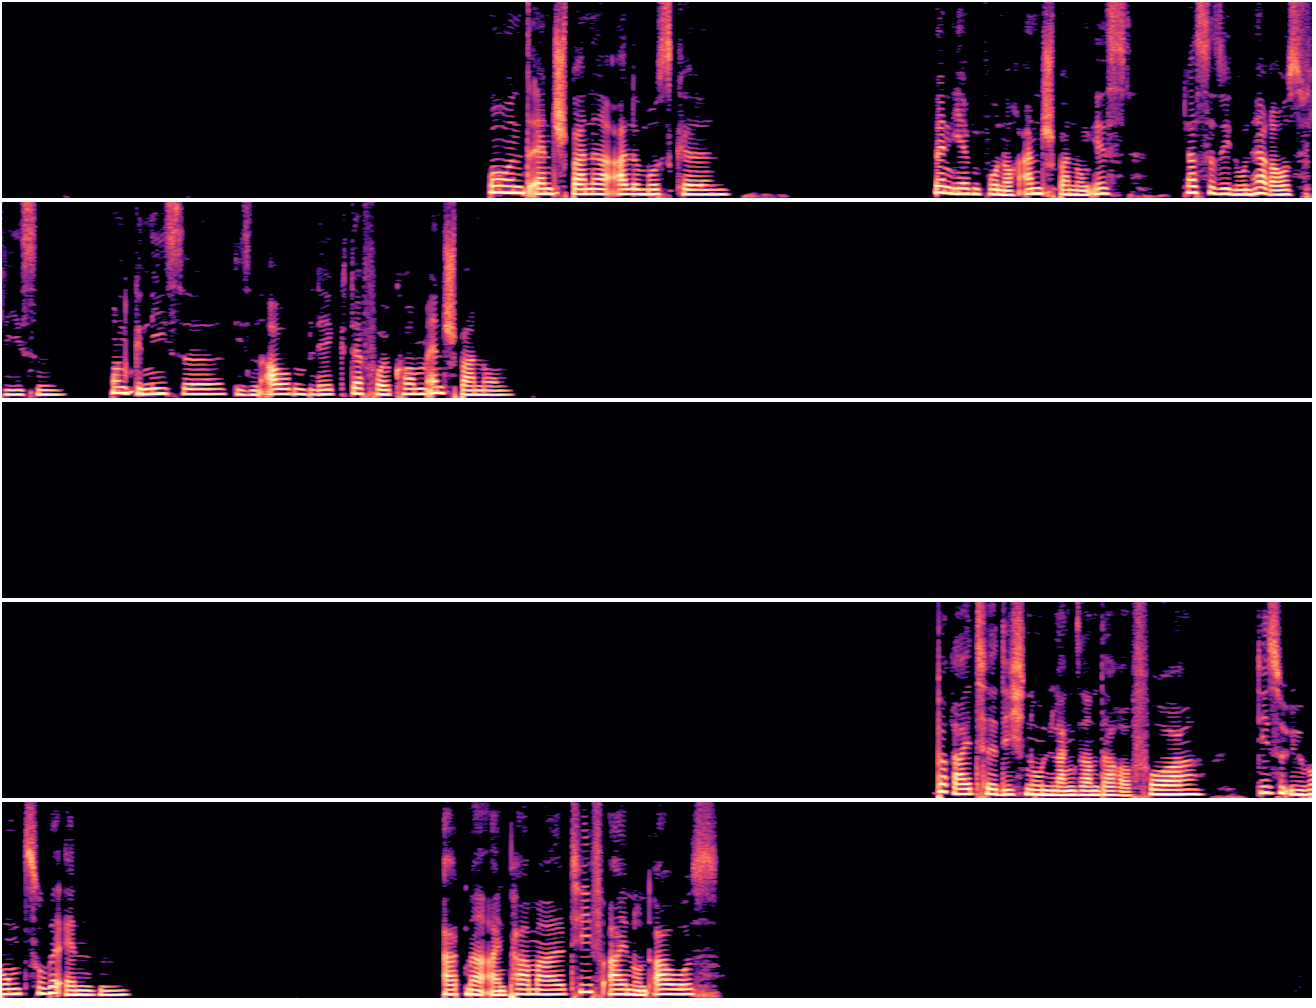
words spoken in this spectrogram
Und entspanne alle Muskeln. Wenn irgendwo noch Anspannung ist, lasse sie nun herausfließen und genieße diesen Augenblick der vollkommenen Entspannung. Bereite dich nun langsam darauf vor, diese Übung zu beenden. Atme ein paar Mal tief ein und aus.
